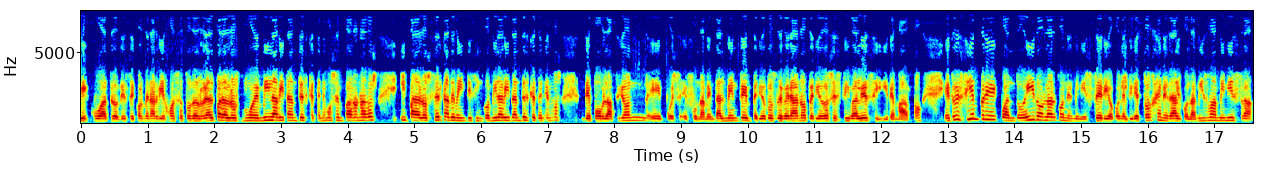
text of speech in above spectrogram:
C4 desde Colmenar Viejo a Soto del Real para los 9.000 habitantes que tenemos empadronados y para los cerca de 25.000 habitantes que tenemos de población, eh, pues eh, fundamentalmente en periodos de verano, periodos estivales y, demás, ¿no? Entonces siempre cuando he ido a hablar con el Ministerio, con el director general, con la misma ministra,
